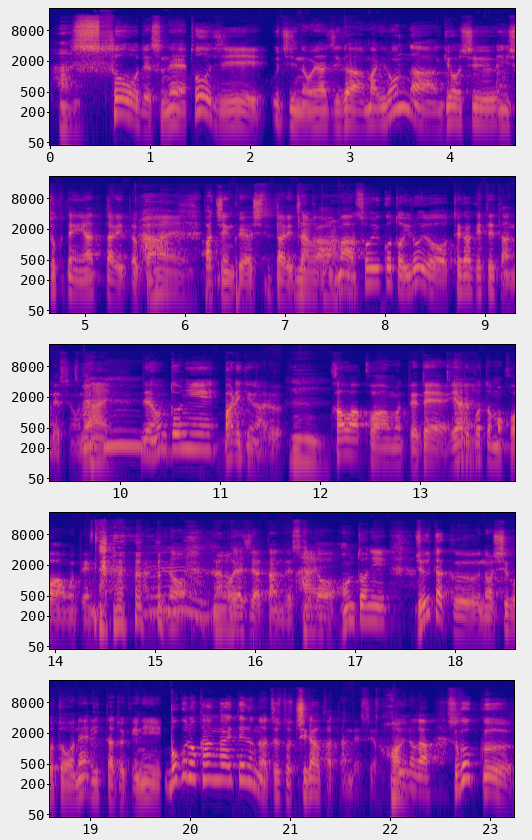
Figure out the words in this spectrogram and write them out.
はい。そうですね。当時、うちの親父が、まあ、いろんな業種、飲食店やったりとか、はいパチンコ屋してたりとか、まあ、そういうことをいろいろ手掛けてたんですよね。はいで、本当に馬力のある。うん。顔はこわもてで、やることもこわもてみたいな感じの 親父だったんですけはいど、本当に住宅の仕事をね、行った時に、僕の考えてるのはずっと違うかったんですよ。はいというのが、すごく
